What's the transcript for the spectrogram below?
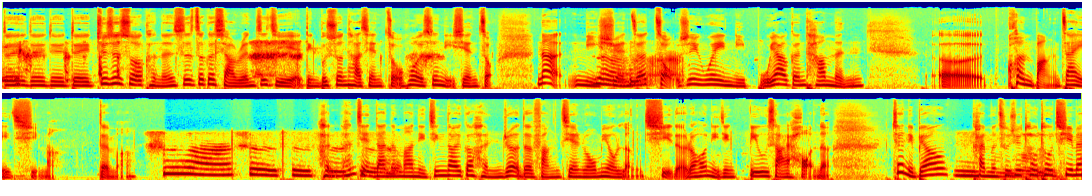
对对对对，就是说，可能是这个小人自己也顶不顺，他先走，或者是你先走。那你选择走，是因为你不要跟他们呃捆绑在一起嘛，对吗？是啊，是是，是很很简单的？是吗？你进到一个很热的房间，然后没有冷气的，然后你已经飙晒好了，叫你不要开门出去透透气咩？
